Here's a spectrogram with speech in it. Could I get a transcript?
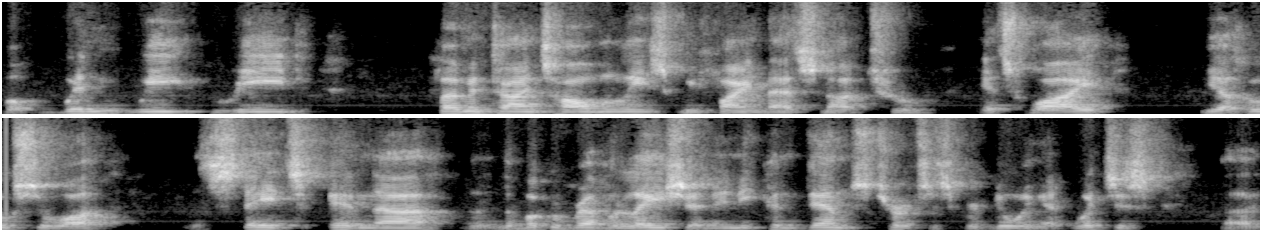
But when we read Clementine's homilies, we find that's not true. It's why Yahushua states in uh, the book of Revelation, and he condemns churches for doing it, which is uh,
